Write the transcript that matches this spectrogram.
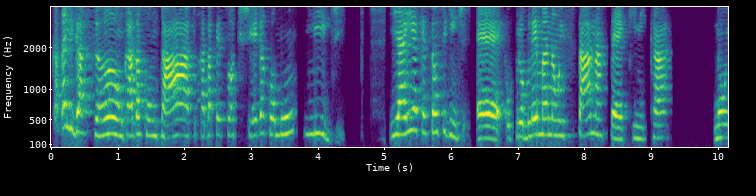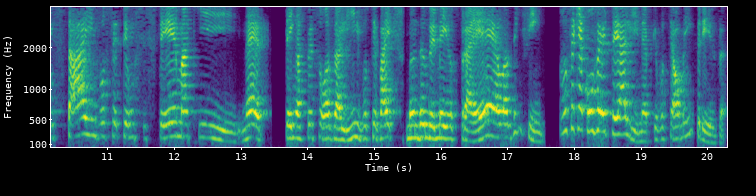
cada ligação, cada contato, cada pessoa que chega como um lead. E aí a questão é a seguinte: é, o problema não está na técnica, não está em você ter um sistema que, né, tem as pessoas ali, você vai mandando e-mails para elas, enfim. Você quer converter ali, né? Porque você é uma empresa.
